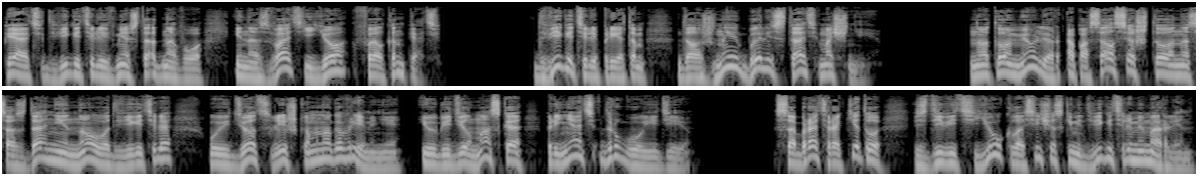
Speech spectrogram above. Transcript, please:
пять двигателей вместо одного и назвать ее Falcon 5. Двигатели при этом должны были стать мощнее. Но Том Мюллер опасался, что на создание нового двигателя уйдет слишком много времени, и убедил Маска принять другую идею — собрать ракету с девятью классическими двигателями Мерлин.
